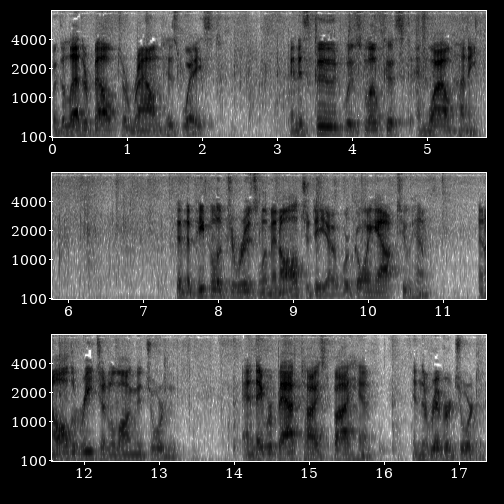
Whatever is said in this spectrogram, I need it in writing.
with a leather belt around his waist and his food was locust and wild honey. Then the people of Jerusalem and all Judea were going out to him, and all the region along the Jordan, and they were baptized by him in the river Jordan,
